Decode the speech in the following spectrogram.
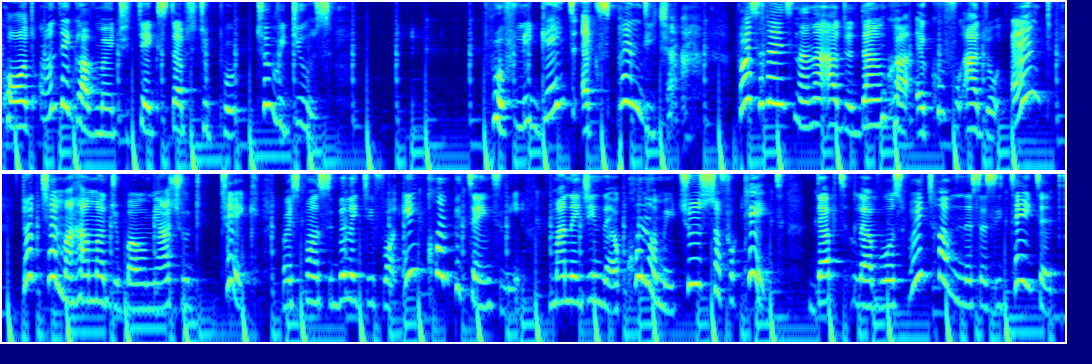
called on the government to take steps to, pro- to reduce profligate expenditure. President Nana Addo Dankwa Akufo-Addo and Dr. Mahamudu Bawumia should take responsibility for incompetently managing the economy to suffocate debt levels which have necessitated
